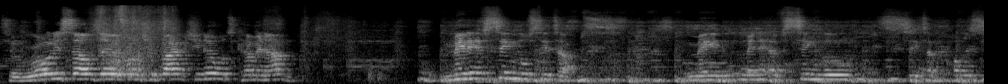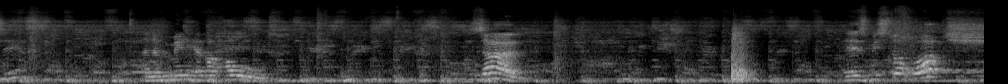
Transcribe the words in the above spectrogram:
So roll yourselves over onto your backs. You know what's coming up. Minute of single sit-ups. Minute of single sit-up pulses and a minute of a hold. So, there's my stopwatch.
